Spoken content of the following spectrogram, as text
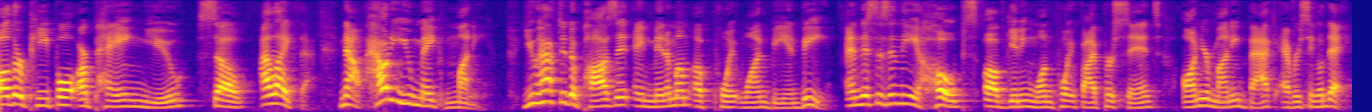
other people are paying you. So I like that. Now, how do you make money? You have to deposit a minimum of 0.1 BNB. And this is in the hopes of getting 1.5% on your money back every single day.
